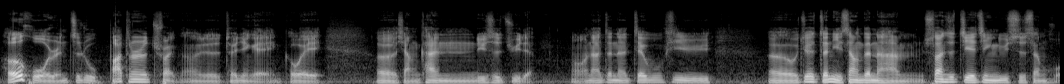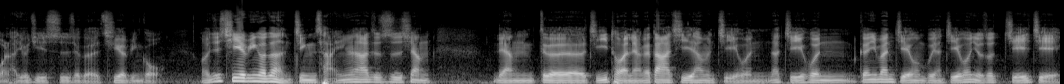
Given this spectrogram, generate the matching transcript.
合伙人之路 （Partner Track），推荐给各位呃想看律师剧的哦。那真的这部剧，呃，我觉得整体上真的还算是接近律师生活了，尤其是这个七二并购。我觉得七二并购真的很精彩，因为它就是像。两这个集团，两个大企业，他们结婚，那结婚跟一般结婚不一样，结婚有时候结结，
